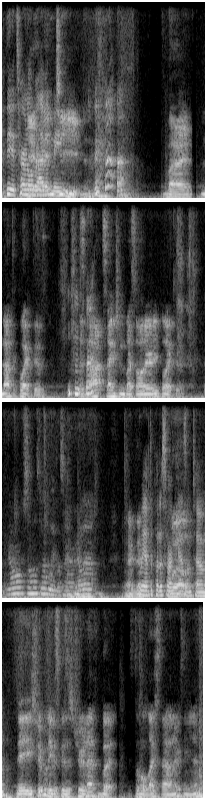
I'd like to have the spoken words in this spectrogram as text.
the eternal rabbit meat. Guaranteed. by not the collective. It's not sanctioned by Solidarity Collective. No, someone's gonna believe us now. Know that? Yeah, exactly. we have to put a sarcasm Well- tone. They should believe us because it's true enough, but it's the whole lifestyle and everything, you know.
